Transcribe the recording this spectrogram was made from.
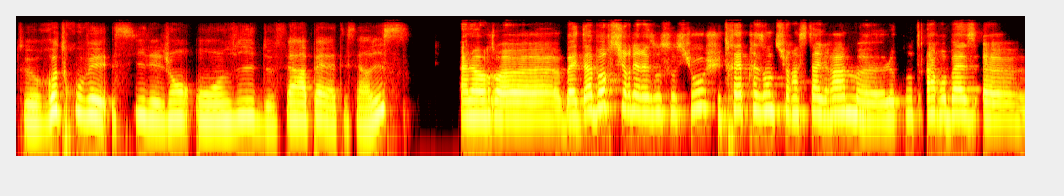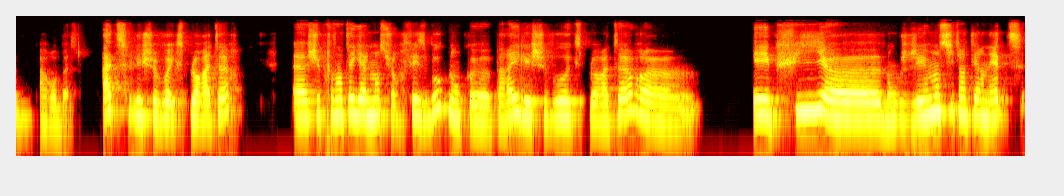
te retrouver si les gens ont envie de faire appel à tes services? Alors, euh, bah, d'abord sur les réseaux sociaux, je suis très présente sur Instagram, euh, le compte arrobase, at les chevaux explorateurs. Euh, je suis présente également sur Facebook, donc euh, pareil, les chevaux explorateurs. Euh. et puis, donc j'ai mon site internet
